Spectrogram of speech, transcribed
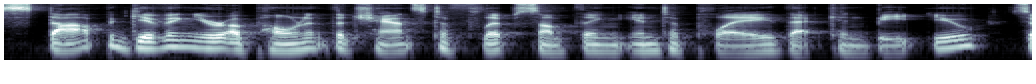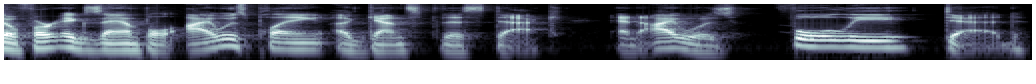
stop giving your opponent the chance to flip something into play that can beat you. So, for example, I was playing against this deck and I was fully dead,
